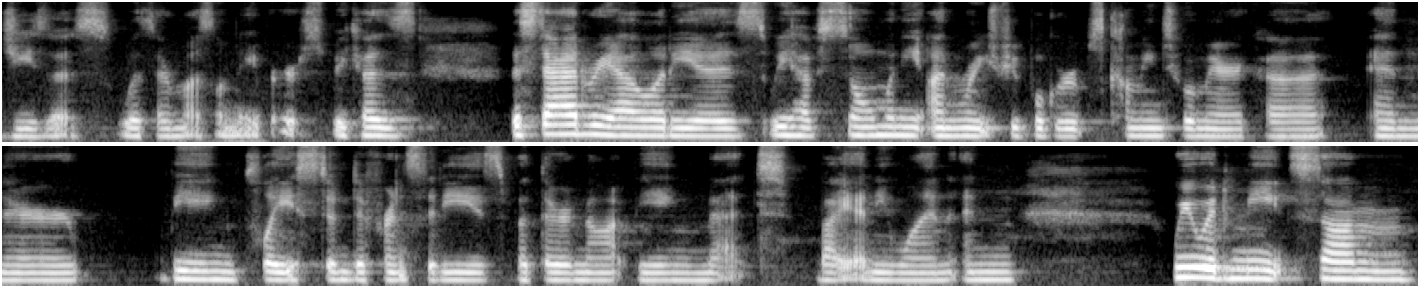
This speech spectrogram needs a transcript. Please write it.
Jesus with their Muslim neighbors because the sad reality is we have so many unreached people groups coming to America and they're being placed in different cities, but they're not being met by anyone. And we would meet some.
